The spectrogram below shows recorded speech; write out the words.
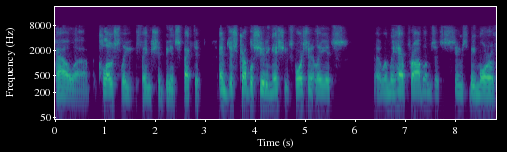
how uh, closely things should be inspected, and just troubleshooting issues. Fortunately, it's uh, when we have problems, it seems to be more of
